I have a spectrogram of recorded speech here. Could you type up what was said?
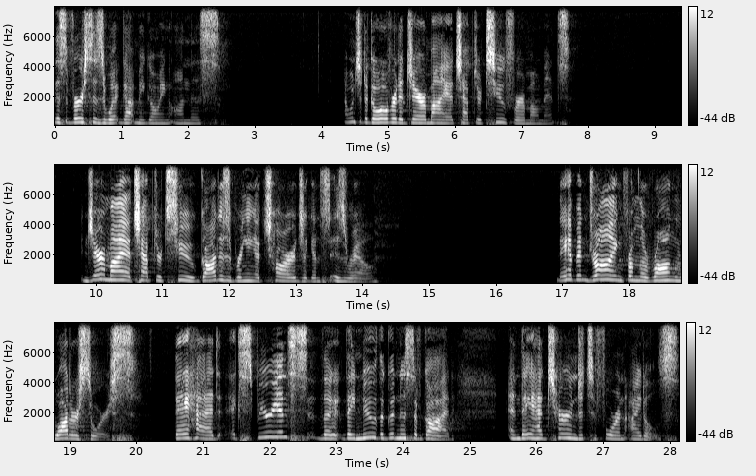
this verse is what got me going on this. I want you to go over to Jeremiah chapter 2 for a moment. In Jeremiah chapter 2, God is bringing a charge against Israel. They had been drawing from the wrong water source. They had experienced the, they knew the goodness of God, and they had turned to foreign idols.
